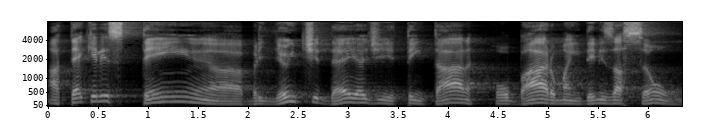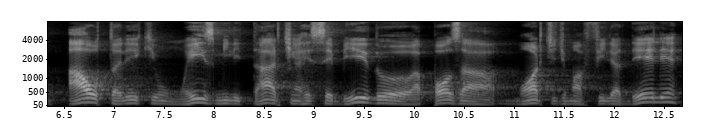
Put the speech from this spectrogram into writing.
até que eles têm a brilhante ideia de tentar roubar uma indenização alta ali que um ex-militar tinha recebido após a morte de uma filha dele,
